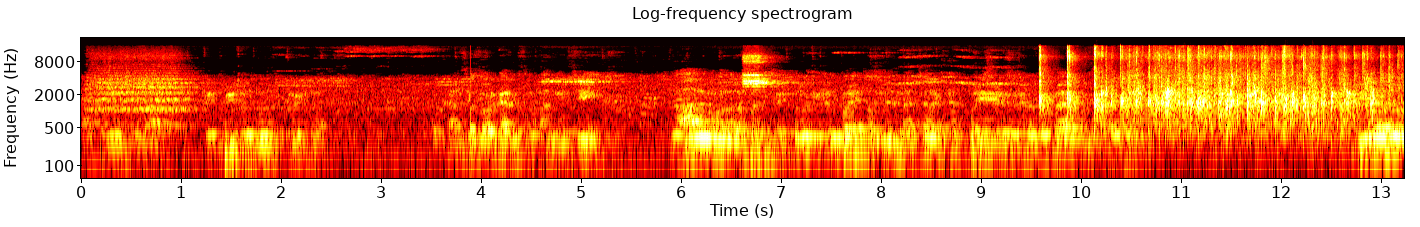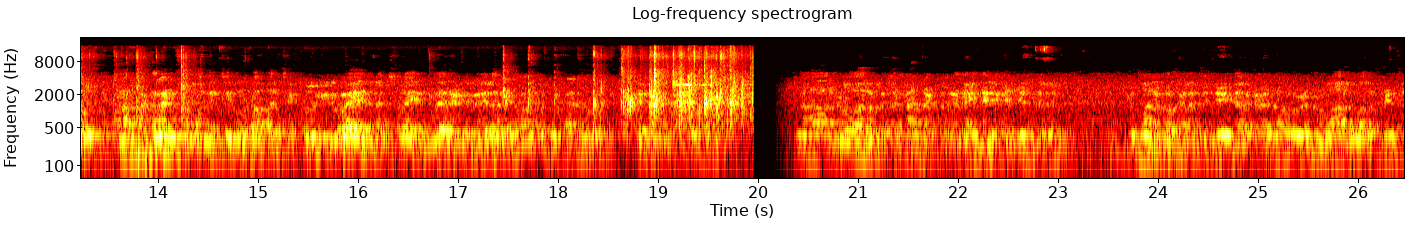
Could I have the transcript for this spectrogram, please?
అప్పటి నుంచి కూడా ఎంపీలు మంత్రులు ఇట్లా. కలిసి వర్గానికి సంబంధించి నాలుగు వందల పది చెక్కులు ఎనభై తొమ్మిది లక్షల డెబ్బై ఏడు వేల రూపాయలు ఈరోజు మన పట్టణానికి సంబంధించి నూట పది చెక్కులు ఇరవై ఐదు లక్షల ఎనభై రెండు వేల రెండు వందల రూపాయలు చెక్కులు నా అల్లుడు వాళ్ళు పెద్ద కాంట్రాక్టర్ కానీ ఐదేళ్ళకే చేశారు ఇప్పుడు మన కోసం వచ్చి జైతాలు అక్కడ డబ్బు రెండు వాళ్ళు వాళ్ళ ఫ్రెండ్స్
